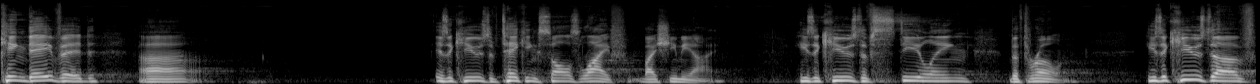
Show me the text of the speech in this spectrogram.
King David uh, is accused of taking Saul's life by Shimei. He's accused of stealing the throne. He's accused of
